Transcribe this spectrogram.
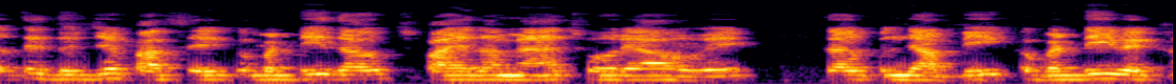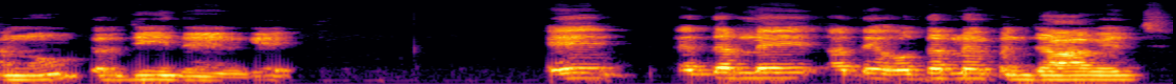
ਅਤੇ ਦੂਜੇ ਪਾਸੇ ਕਬੱਡੀ ਦਾ ਉੱਚ ਪਾਏ ਦਾ ਮੈਚ ਹੋ ਰਿਹਾ ਹੋਵੇ ਤਾਂ ਪੰਜਾਬੀ ਕਬੱਡੀ ਵੇਖਣ ਨੂੰ ਤਰਜੀਹ ਦੇਣਗੇ। ਇਹ ਇਧਰਲੇ ਅਤੇ ਉਧਰਲੇ ਪੰਜਾਬ ਵਿੱਚ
